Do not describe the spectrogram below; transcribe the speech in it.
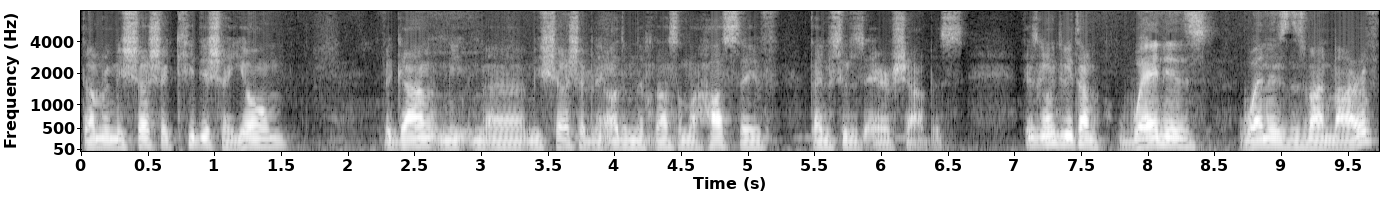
Damri Mishasha Kiddush Hayom, V'gam mi- uh, Mishasha Bnei Adam Nechnasam Lahasev, Dainu Sudas Erev Shabbos. There's going to be a time, when is, when is the Zman Marav?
